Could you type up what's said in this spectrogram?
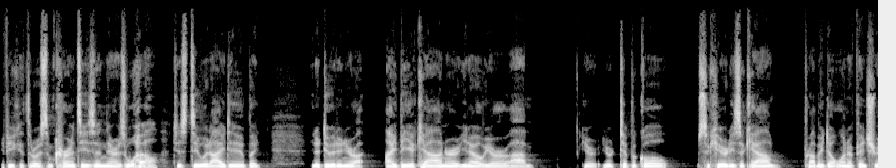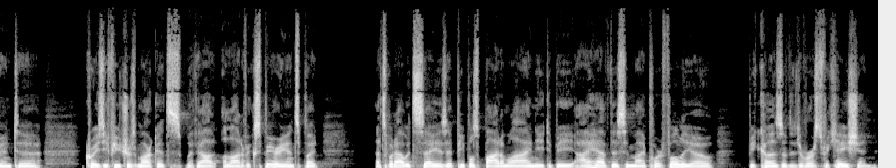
if you could throw some currencies in there as well, just do what I do, but you know, do it in your IB account or you know your um, your your typical securities account, probably don't want to venture into crazy futures markets without a lot of experience. But that's what I would say is that people's bottom line need to be I have this in my portfolio because of the diversification.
